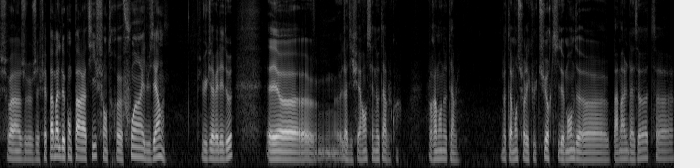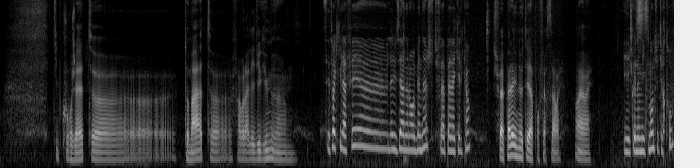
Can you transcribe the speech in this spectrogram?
J'ai fait pas mal de comparatifs entre foin et luzerne, vu que j'avais les deux, et la différence est notable, quoi. vraiment notable. Notamment sur les cultures qui demandent pas mal d'azote type courgettes, euh, tomates, euh, enfin voilà, les légumes. Euh. C'est toi qui l'as fait, la luzerne à l'enrubanage Tu fais appel à quelqu'un? Je fais appel à une ETA pour faire ça, ouais. ouais, ouais. Et économiquement, tu t'y retrouves?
